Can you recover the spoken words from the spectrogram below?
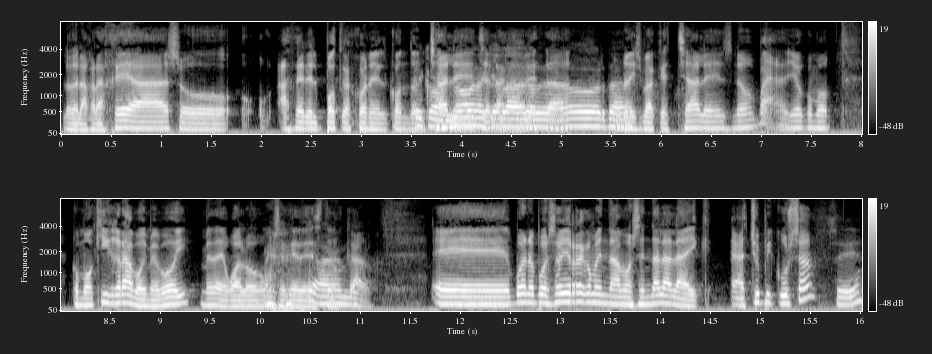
Lo de las grajeas o, o hacer el podcast con el Condom El Challenge en la cabeza, un Ice Bucket Challenge, ¿no? Bueno, yo como, como aquí grabo y me voy, me da igual luego cómo se quede esto. Claro. Eh, bueno, pues hoy recomendamos en Dale a Like a Chupikusa, Sí.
